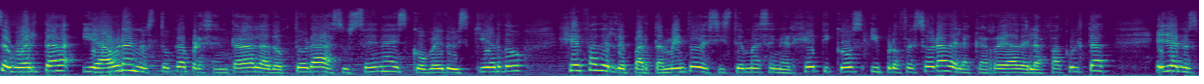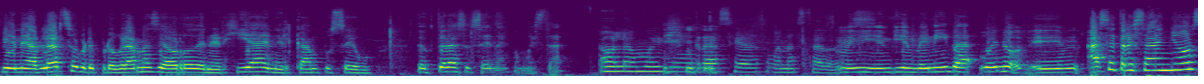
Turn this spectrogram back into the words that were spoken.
De vuelta y ahora nos toca presentar a la doctora Azucena Escobedo Izquierdo, jefa del Departamento de Sistemas Energéticos y profesora de la carrera de la facultad. Ella nos viene a hablar sobre programas de ahorro de energía en el campus EU. Doctora Azucena, ¿cómo está? Hola, muy bien, gracias. Buenas tardes. Muy bien, bienvenida. Bueno, eh, hace tres años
